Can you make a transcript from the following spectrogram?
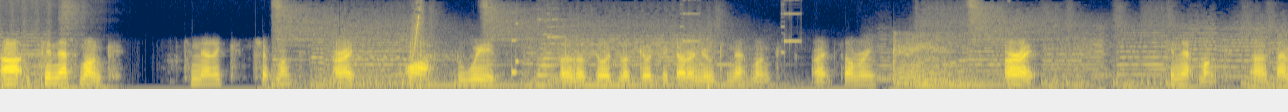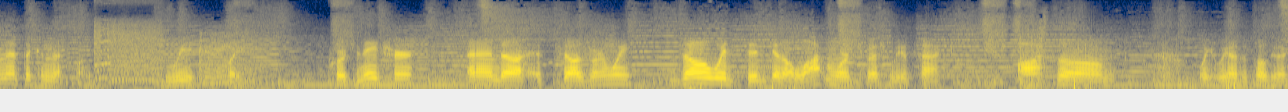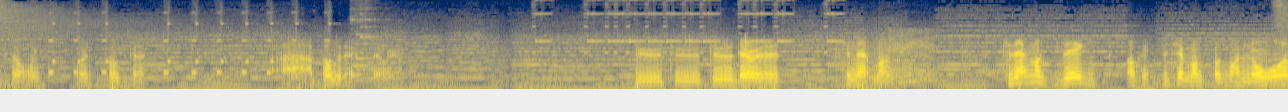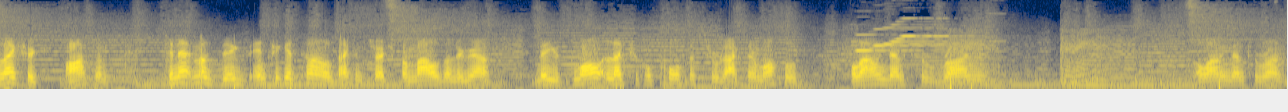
Uh, Kinet Monk. Kinetic Chipmunk. Alright. Oh, sweet. Let's go, let's go check out our new Kinetmunk. Alright, summary. Alright. Kinetmunk. Uh, Simon at the Kinet Monk. Sweet. Wait. Quirky nature and uh, it does run away. Though it did get a lot more specially attacked. Awesome. Wait, we have the Pokedex, don't we? Where's the Pokedex? Uh, Pokedex, there we are. Do, do, do, there it is. Kinetmunk. Kinetmunk digs, okay, the Chipmunk Pokemon, normal electric, awesome. Kinetmunk digs intricate tunnels that can stretch for miles underground. They use small electrical pulses to relax their muscles allowing them to run. Allowing them to run.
